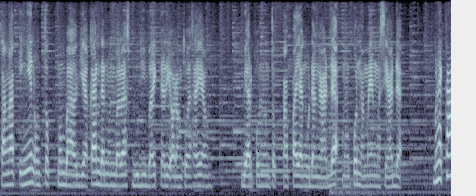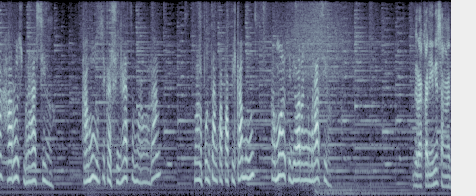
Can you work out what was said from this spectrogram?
sangat ingin untuk membahagiakan dan membalas budi baik dari orang tua saya. Biarpun untuk papa yang udah nggak ada maupun mama yang masih ada. Mereka harus berhasil. Kamu mesti kasih lihat sama orang, walaupun tanpa papi kamu, kamu harus jadi orang yang berhasil gerakan ini sangat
